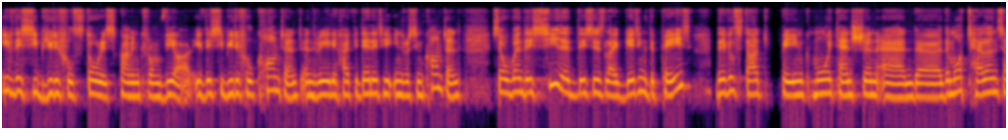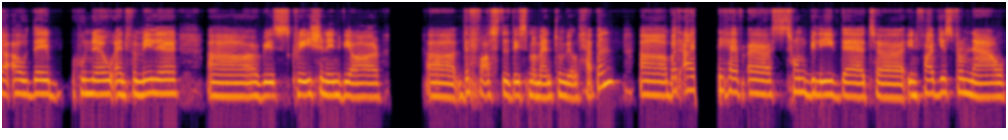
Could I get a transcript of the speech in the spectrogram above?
if they see beautiful stories coming from VR, if they see beautiful content and really high fidelity, interesting content. So when they see that this is like getting the pace, they will start paying more attention and uh, the more talents are out there who know and familiar uh, with creation in VR, uh, the faster this momentum will happen. Uh, but I I have a strong belief that uh, in five years from now,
